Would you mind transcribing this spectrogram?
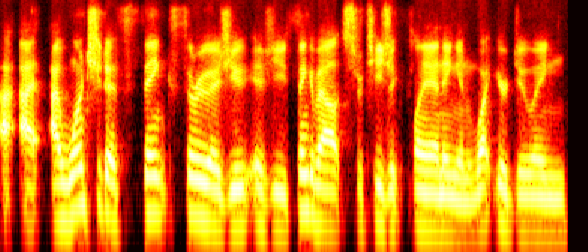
I, I want you to think through as you as you think about strategic planning and what you're doing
